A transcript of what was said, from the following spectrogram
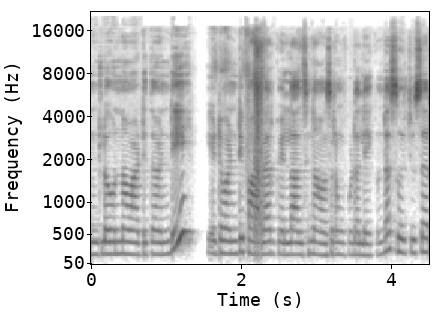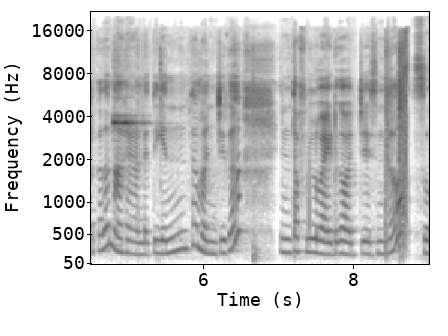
ఇంట్లో ఉన్న వాటితో అండి. ఎటువంటి పార్లర్కి వెళ్ళాల్సిన అవసరం కూడా లేకుండా. సో చూసారు కదా నా హ్యాండ్ అయితే ఎంత మంచిగా ఎంత ఫుల్ వైట్గా వచ్చేసిందో. సో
